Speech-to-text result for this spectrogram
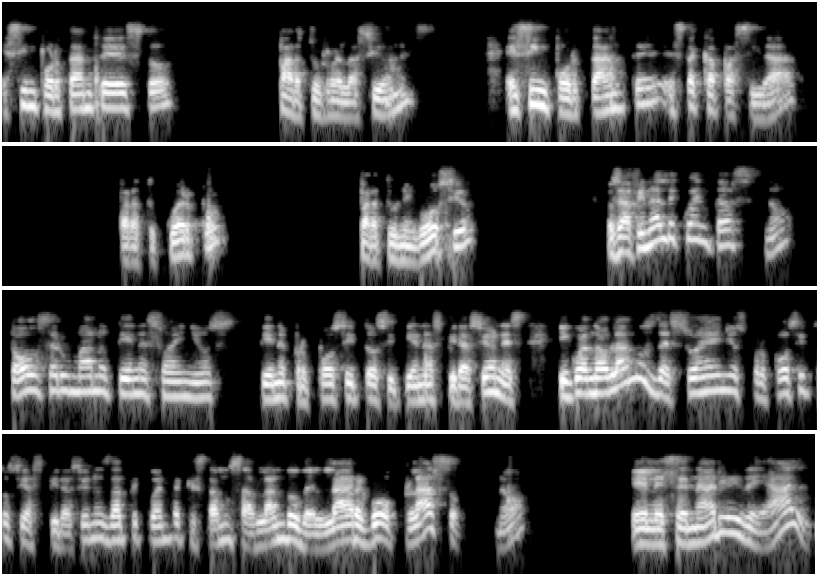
¿Es importante esto para tus relaciones? ¿Es importante esta capacidad para tu cuerpo, para tu negocio? O sea, a final de cuentas, ¿no? Todo ser humano tiene sueños, tiene propósitos y tiene aspiraciones. Y cuando hablamos de sueños, propósitos y aspiraciones, date cuenta que estamos hablando de largo plazo, ¿no? El escenario ideal.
